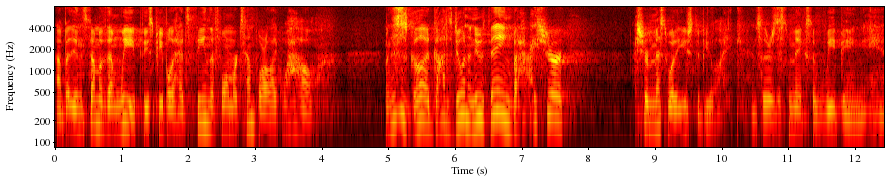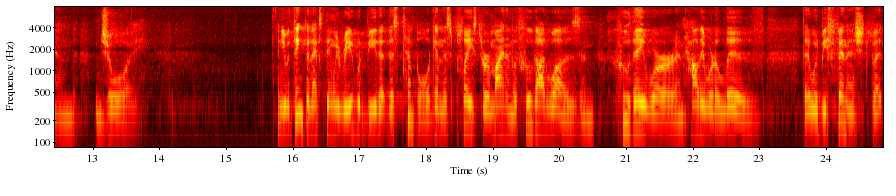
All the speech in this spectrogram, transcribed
Uh, but in some of them weep. These people that had seen the former temple are like, wow, I mean, this is good. God's doing a new thing, but I sure, I sure miss what it used to be like. And so there's this mix of weeping and joy. And you would think the next thing we read would be that this temple, again, this place to remind them of who God was and who they were and how they were to live that it would be finished, but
